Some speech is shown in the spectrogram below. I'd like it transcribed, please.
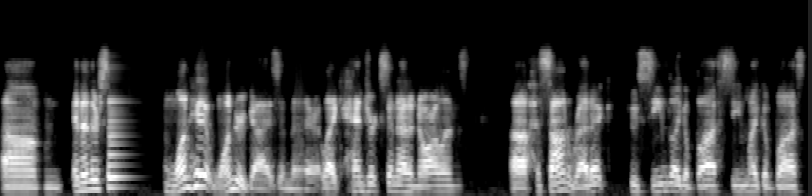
Um, and then there's some one hit wonder guys in there, like Hendrickson out of New Orleans, uh, Haason Reddick, who seemed like a bust, seemed like a bust,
